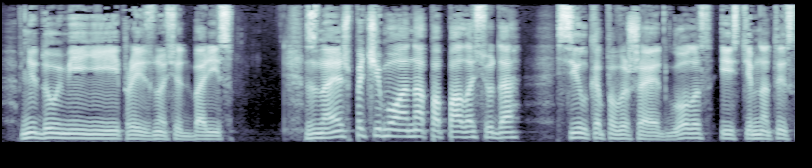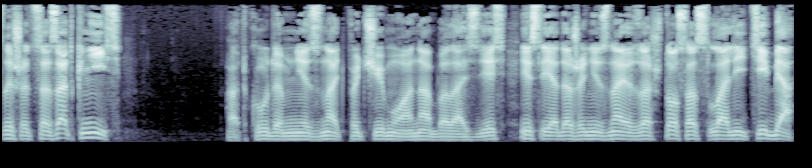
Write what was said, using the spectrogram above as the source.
— в недоумении произносит Борис. «Знаешь, почему она попала сюда?» Силка повышает голос, и из темноты слышится «Заткнись!» «Откуда мне знать, почему она была здесь, если я даже не знаю, за что сослали тебя?»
